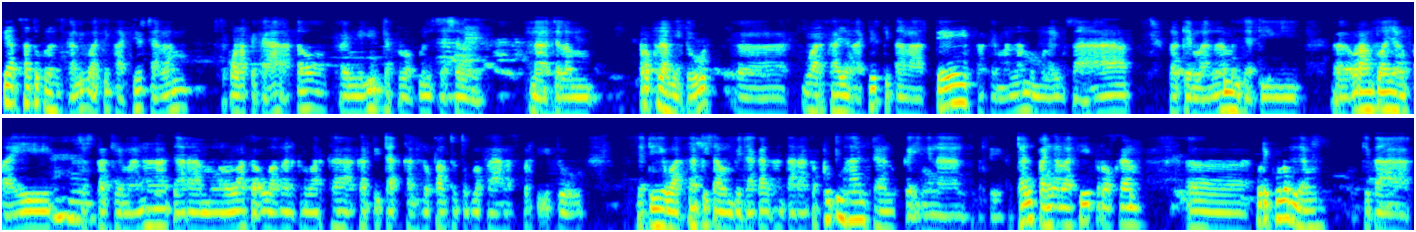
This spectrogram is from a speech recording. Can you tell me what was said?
setiap satu bulan sekali wajib hadir dalam sekolah PKH atau Family Development Session. Nah, dalam program itu eh, warga yang hadir kita latih bagaimana memulai usaha, bagaimana menjadi eh, orang tua yang baik, Mhm. terus bagaimana cara mengelola keuangan keluarga agar tidak gali lubang tutup lubang seperti itu. Jadi warga bisa membedakan antara kebutuhan dan keinginan seperti itu. Dan banyak lagi program eh, kurikulum yang kita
